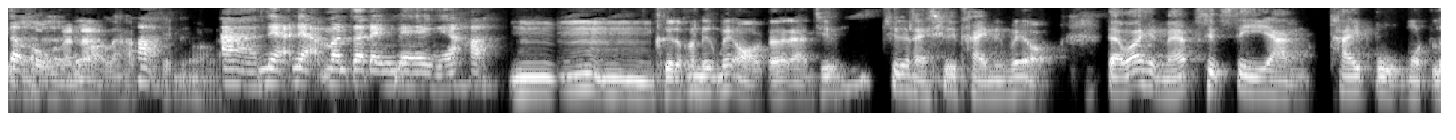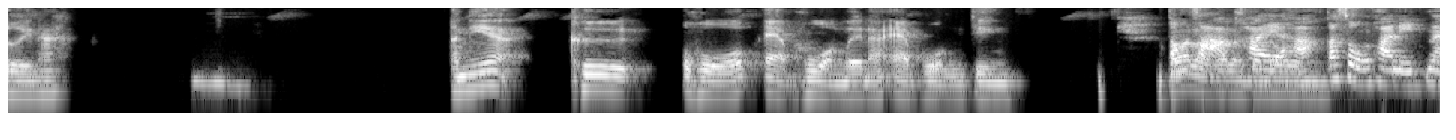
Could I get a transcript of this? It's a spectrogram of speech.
แต่ทรงนั้นนึกอะออกแล้วครับอะเห็นนึกออกแล้วอ่าเนี่ยเนี่ยมันจะแดงๆอย่างเงี้ยค่ะ อืมอืมอืมคือเราก็นึกไม่ออกแต่อ่านชื่อ ชื่ออะไรชื่อไทยนึกไม่ออก แต่ว่าเห็นไหมสิบสี่อย่างไทยปลูกหมดเลยนะอันเนี้ยคือโอ้โห แอบห่วงเลยนะแอบห่วงจริงต้องฝากเรใครจโดอะนคะกระทรวงพาณิชย์ไหม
